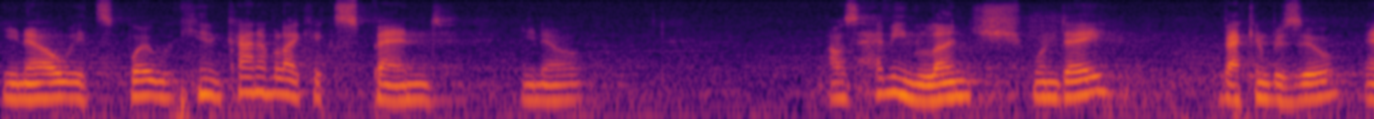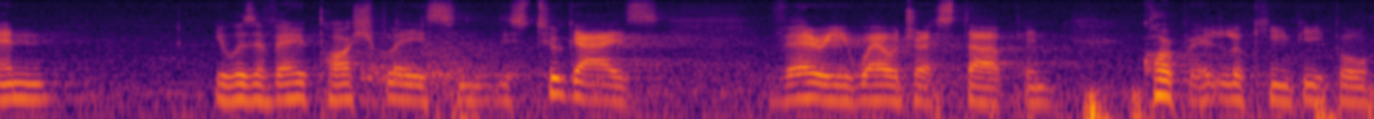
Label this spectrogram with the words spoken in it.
You know, it's where we can kind of like expand, you know. I was having lunch one day back in Brazil, and it was a very posh place, and these two guys, very well dressed up and corporate looking people,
